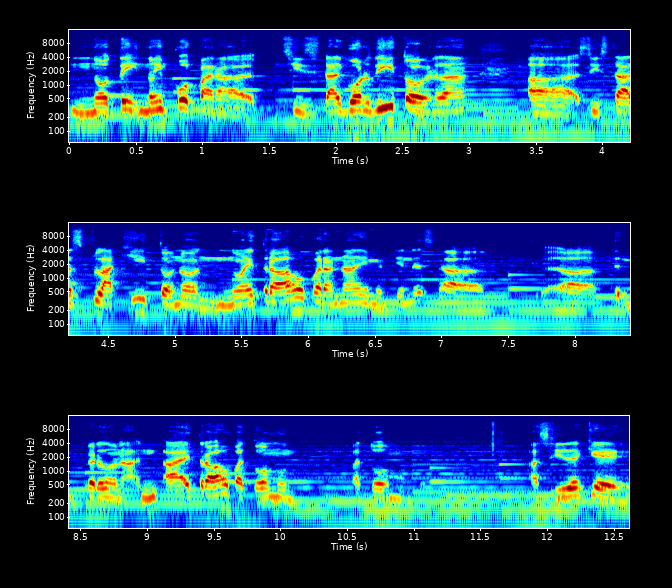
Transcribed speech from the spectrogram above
no, te, no importa si estás gordito, ¿verdad? Ah, si estás flaquito, no, no hay trabajo para nadie, ¿me entiendes? Uh, perdona, hay trabajo para todo mundo, para todo el mundo. Así de que,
